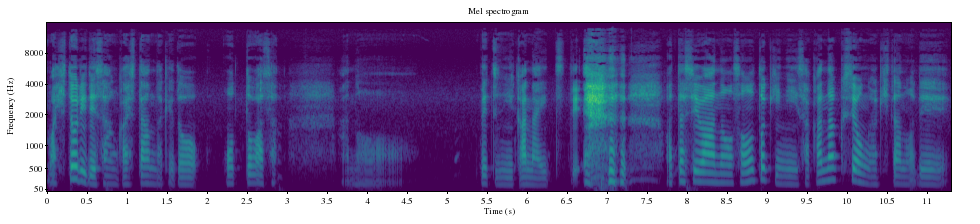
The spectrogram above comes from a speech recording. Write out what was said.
まあ一人で参加したんだけど夫はさあの別に行かないっつって。私はあのその時にサカナクションが来たので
